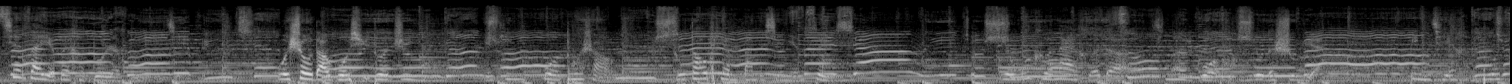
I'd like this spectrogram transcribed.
现在也被很多人不理解。我受到过许多质疑，也听过多少如刀片般的闲言碎语。也无可奈何地经历过朋友的疏远，并且很多次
